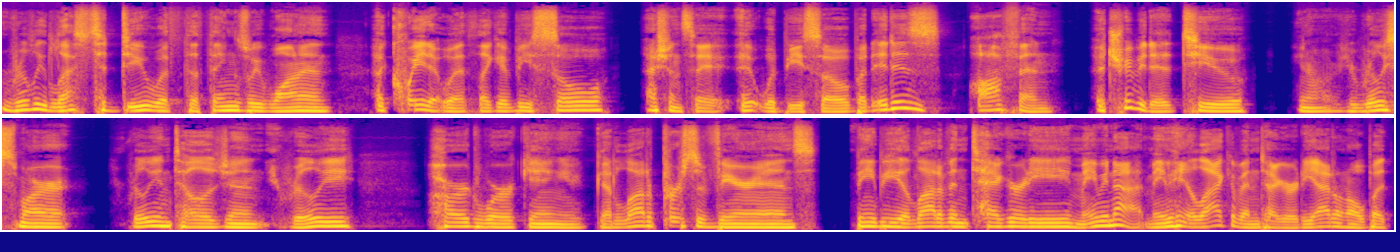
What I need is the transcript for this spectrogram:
really less to do with the things we want to equate it with. Like it'd be so, I shouldn't say it would be so, but it is often attributed to, you know, you're really smart, really intelligent, you're really hardworking, you've got a lot of perseverance, maybe a lot of integrity, maybe not, maybe a lack of integrity. I don't know. But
